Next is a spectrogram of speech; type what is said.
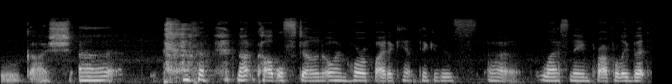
oh gosh, uh, not Cobblestone. Oh, I'm horrified. I can't think of his uh, last name properly. But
